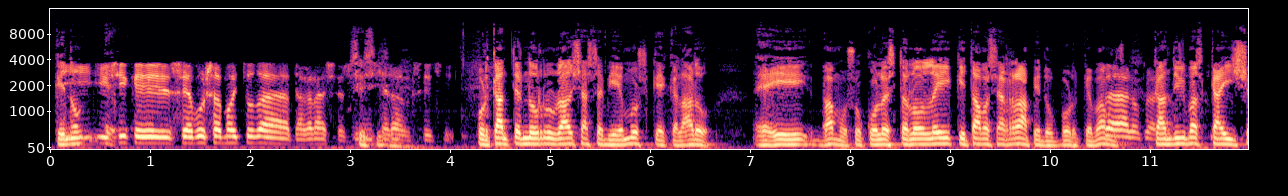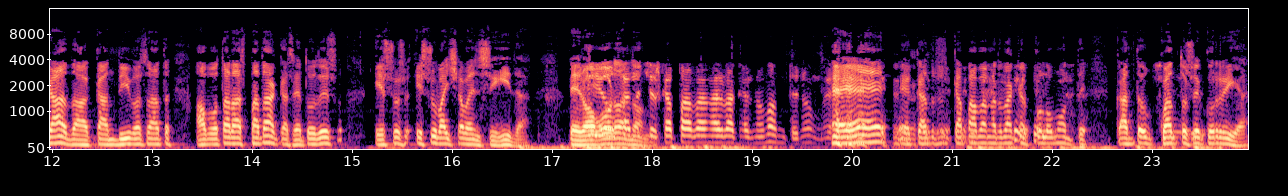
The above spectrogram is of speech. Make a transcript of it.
que non e, e sí que se abusa moito da, da graxa, sí, sí, sí, general, sí. sí, sí. Porque antes no rural xa sabíamos que claro, E aí, vamos, o colesterol aí quitábase rápido, porque, vamos, claro, claro. cando ibas caixada, cando ibas a, a botar as patacas e todo eso, eso, eso baixaba enseguida. Pero e agora non. se escapaban as vacas no monte, non? Eh, eh, cando se escapaban as vacas polo monte, canto, sí, cuánto sí. se corría.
